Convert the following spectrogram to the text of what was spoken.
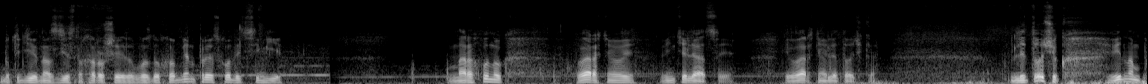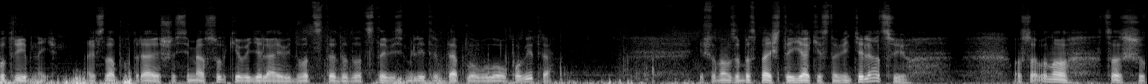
Бо тоді в нас дійсно хороший воздухообмін відбувається в сім'ї. На рахунок верхньої вентиляції і верхнього літочка. Літочок він нам потрібний. Я завжди повторяю, що сім'я сутки виділяє від 20 до 28 літрів теплого вологого повітря. І щоб нам забезпечити якісну вентиляцію, особливо це що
